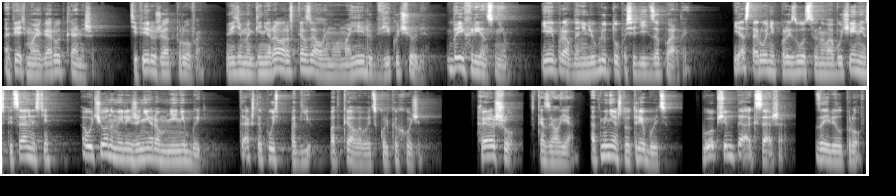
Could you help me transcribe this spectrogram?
опять мой огород камешек. Теперь уже от профа. Видимо, генерал рассказал ему о моей любви к учебе. Да и хрен с ним. Я и правда не люблю тупо сидеть за партой. Я сторонник производственного обучения специальности, а ученым или инженером мне не быть. Так что пусть под... подкалывает сколько хочет. «Хорошо», – сказал я. «От меня что требуется?» «В общем так, Саша», – заявил проф.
